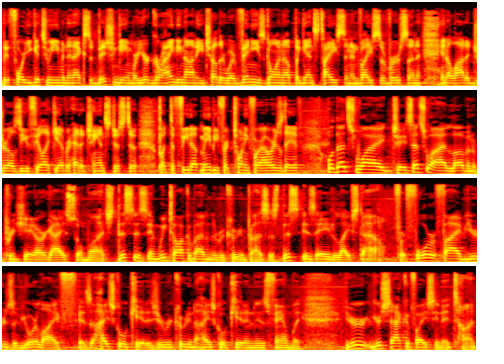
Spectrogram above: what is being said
before you get to even an exhibition game where you're grinding on each other, where Vinny's going up against Tyson and vice versa in, in a lot of drills. Do you feel like you ever had a chance just to put the feet up maybe for 24 hours, Dave? Well, that's why, Chase, that's why I love and appreciate our guys so much. This is, and we talk about in the recruiting process, this is a lifestyle. For four or five years of your life as a high school kid, as you're recruiting a high school kid and his family, you're you're sacrificing a ton,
